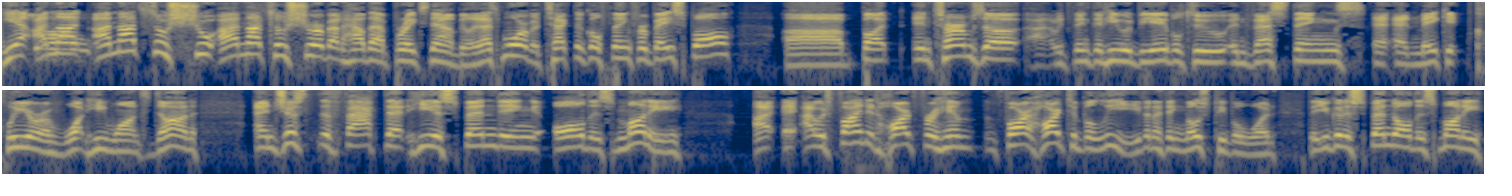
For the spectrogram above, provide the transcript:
Yeah, so, I'm not. I'm not so sure. I'm not so sure about how that breaks down, Billy. That's more of a technical thing for baseball. Uh, but in terms of, I would think that he would be able to invest things and make it clear of what he wants done. And just the fact that he is spending all this money, I, I would find it hard for him, far hard to believe, and I think most people would, that you're going to spend all this money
